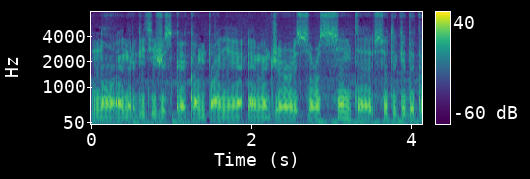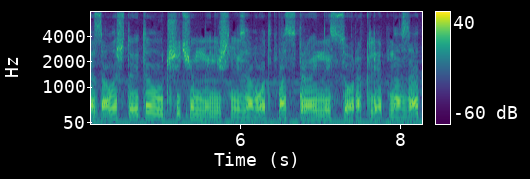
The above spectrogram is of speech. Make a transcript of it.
Но энергетическая компания Imager Resource Center все-таки доказала, что это лучше, чем нынешний завод, построенный 40 лет назад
